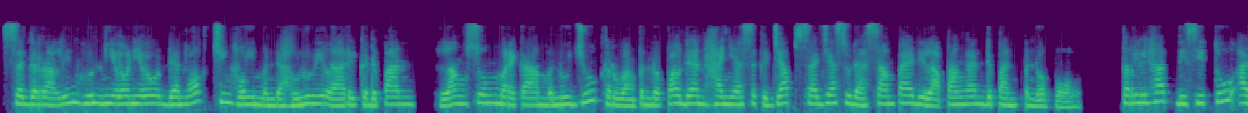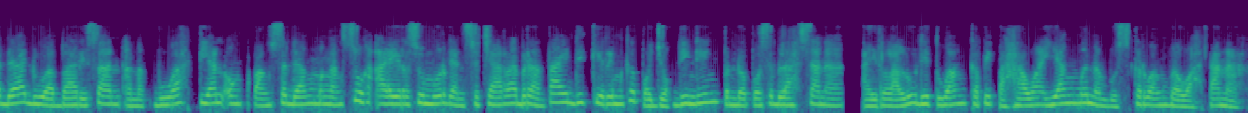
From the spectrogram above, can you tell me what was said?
Segera Lin Hun Nio Nio dan Lok Ching Hui mendahului lari ke depan, langsung mereka menuju ke ruang pendopo dan hanya sekejap saja sudah sampai di lapangan depan pendopo. Terlihat di situ ada dua barisan anak buah Tian Ong Pang sedang mengasuh air sumur dan secara berantai dikirim ke pojok dinding pendopo sebelah sana, air lalu dituang ke pipa hawa yang menembus ke ruang bawah tanah.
